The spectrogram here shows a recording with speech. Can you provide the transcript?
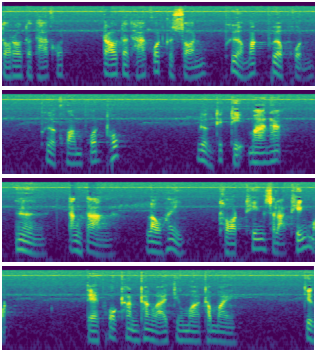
ต่อเราตถาคต เราตถาคตก็สอนเพื่อมรรคเพื่อผล เพื่อความพ้นทุกข์เรื่องทิฏฐิมานะต่างๆ เราให้ถอดทิ้งสลัดทิ้งหมด แต่พวกท่านทั้งหลายจึงมาทำไม จึง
